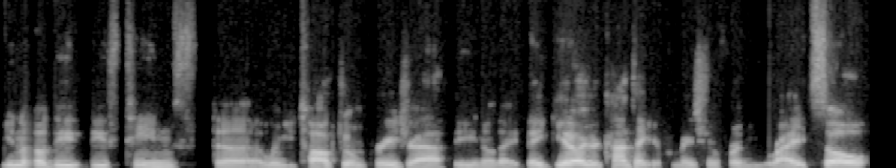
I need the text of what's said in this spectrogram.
you know, the, these teams, the, when you talk to them pre-draft, you know, they, they get all your contact information from you, right? So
